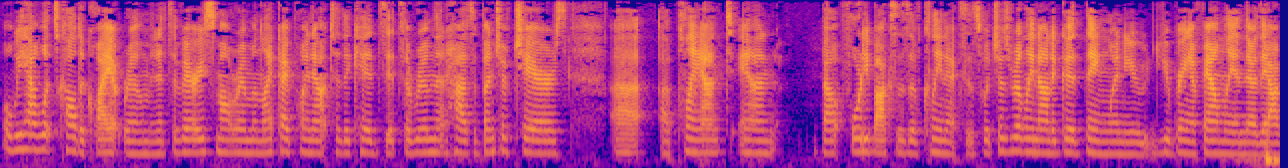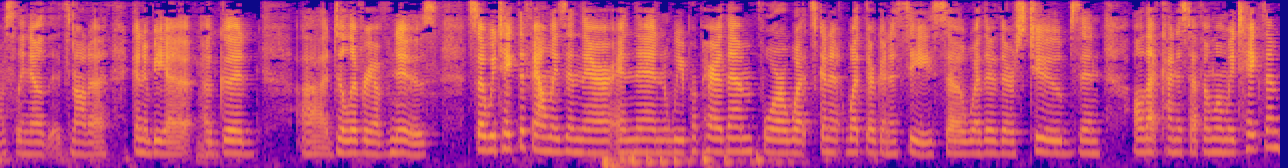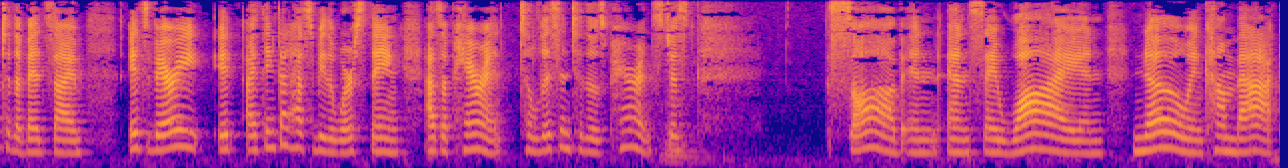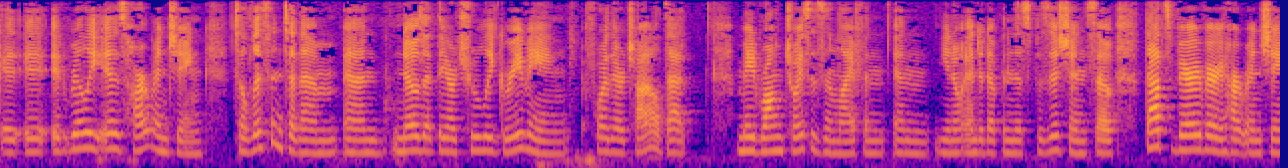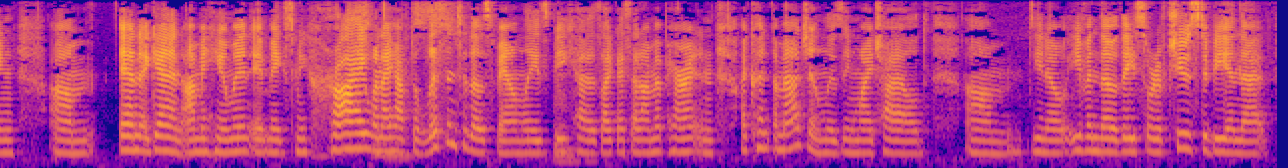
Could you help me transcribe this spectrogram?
Well, we have what's called a quiet room, and it's a very small room. And like I point out to the kids, it's a room that has a bunch of chairs, uh, a plant, and about 40 boxes of Kleenexes, which is really not a good thing when you you bring a family in there. They obviously know that it's not a going to be a, a good uh, delivery of news. So we take the families in there and then we prepare them for what's gonna what they're gonna see. So whether there's tubes and all that kind of stuff. And when we take them to the bedside, it's very it I think that has to be the worst thing as a parent to listen to those parents just sob and and say why and no and come back it, it, it really is heart-wrenching to listen to them and know that they are truly grieving for their child that made wrong choices in life and, and you know, ended up in this position. So that's very, very heart wrenching. Um, and again, I'm a human. It makes me cry when I have to listen to those families because, like I said, I'm a parent and I couldn't imagine losing my child. Um, you know, even though they sort of choose to be in that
